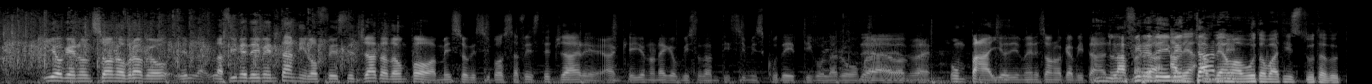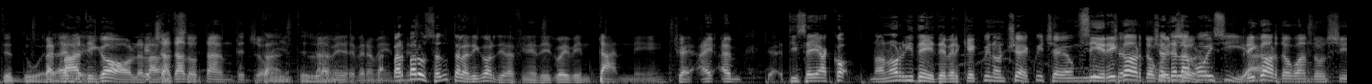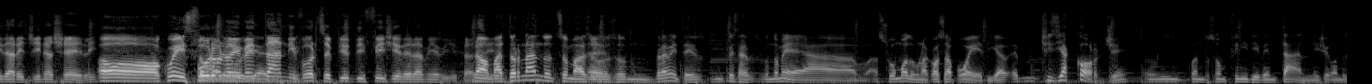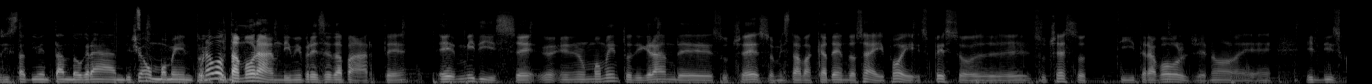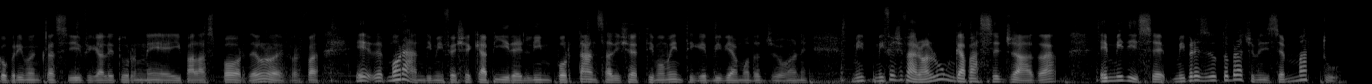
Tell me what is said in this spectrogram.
io che non sono proprio la fine dei vent'anni l'ho festeggiata da un po', ammesso che si possa festeggiare, anche io non è che ho visto tantissimi scudetti con la Roma, Eh, eh, un paio di me ne sono capitati. La fine dei vent'anni- abbiamo avuto Batistuta tutti e due. Beh, dai. Batigol, che la- ci ha dato tante gioie, Tante, veramente, veramente. Barbarossa, tu te la ricordi la fine dei tuoi vent'anni? Cioè, hai- hai- ti sei accorto. No, non ridete perché qui non c'è, qui c'è un. Sì, c'è- ricordo C'è quel della giorno. poesia. Ricordo quando uscì da Regina Celi. Oh, questo. Furono i vent'anni forse più difficili della mia vita. No, sì. ma tornando insomma, su, Eh. su- veramente questa secondo me è a, a suo modo una cosa poetica. Eh, Ci si accorge eh, quando sono finiti i vent'anni, cioè quando si sta diventando grandi, c'è un momento. Una volta Morandi mi prese da parte e mi disse, eh, in un momento di grande successo, mi stava accadendo, sai, poi spesso il successo ti travolge, no? E il disco primo in classifica, le tournée, i palasport, e uno deve far fa- e Morandi mi fece capire l'importanza di certi momenti che viviamo da giovani. Mi, mi fece fare una lunga passeggiata e mi disse, mi prese sotto braccio e mi disse, ma tu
